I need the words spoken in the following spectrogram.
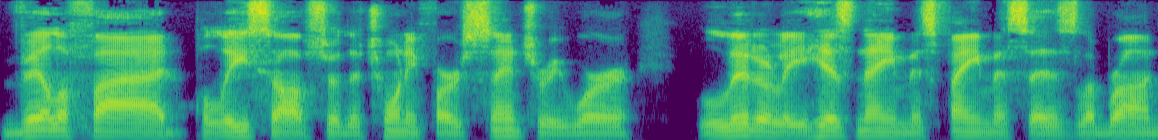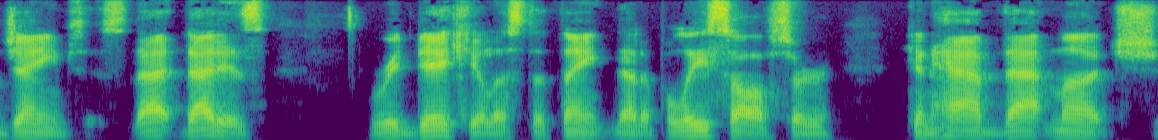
vilified police officer of the 21st century where literally his name is famous as LeBron James's. That, that is ridiculous to think that a police officer can have that much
